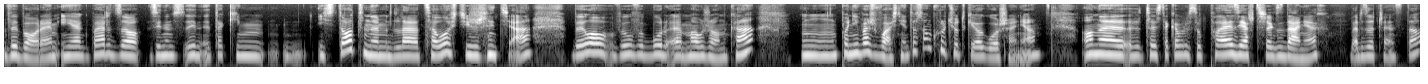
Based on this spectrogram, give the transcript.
wyborem i jak bardzo z jednym, z takim istotnym dla całości życia było, był wybór e, małżonka, mm, ponieważ właśnie to są króciutkie ogłoszenia. One, to jest taka po prostu poezja w trzech zdaniach, bardzo często,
